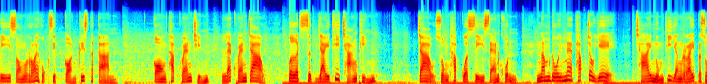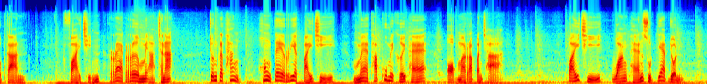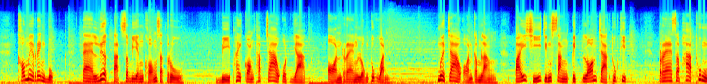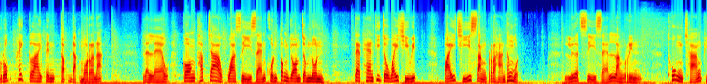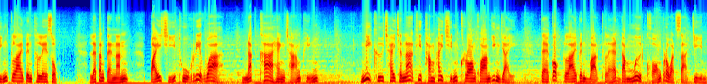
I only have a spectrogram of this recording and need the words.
ปี 260 ก่อนคริสตกาลกองทัพแคว้นฉินและแคว้นเจ้า เปิดศึกใหญ่ที่ฉางผิง เจ้าส่งทัพกว่า 4 0 0แสนคนนำโดยแม่ทัพเจ้าเย่ ชายหนุ่มที่ยังไร้ประสบการณ์ ฝ่ายฉินแรกเริ่มไม่อาจชนะ จนกระทั่งฮ่องเต้เรียกไปฉี แม่ทัพผู้ไม่เคยแพ้ ออกมารับบัญชา ไปฉีวางแผนสุดแยบยนต์ เขาไม่เร่งบุก แต่เลือกตัดเสบียงของศัตรู บีบให้กองทัพเจ้าอดอยากอ่อนแรงลงทุกวัน เมื่อเจ้าอ่อนกำลัง ไปฉีจึงสั่งปิดล้อมจากทุกทิศ แปรสภาพทุ่งรบให้กลายเป็นกับดักมรณะ และแล้วกองทัพเจ้ากว่า4 0 0แสนคนต้องยอมจำนน แต่แทนที่จะไว้ชีวิต ไปฉีสั่งประหารทั้งหมด เลือด4 0 0แสนหลั่งริน ทุ่งฉางผิงกลายเป็นทะเลศพ และตั้งแต่นั้น ไปฉีถูกเรียกว่า นักฆ่าแห่งฉางผิง นี่คือชัยชนะที่ทำให้ฉินครองความยิ่งใหญ่ แต่ก็กลายเป็นบาดแผลดำมืดของประวัติศาสตร์จีน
